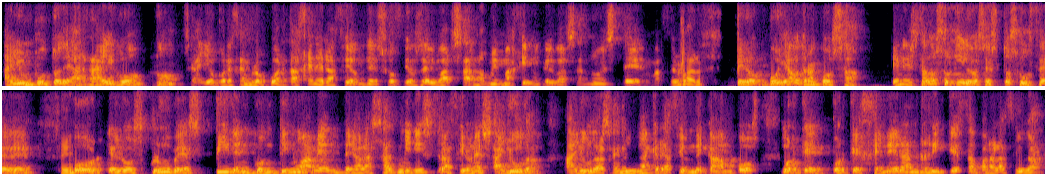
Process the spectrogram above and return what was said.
Hay un punto de arraigo, ¿no? O sea, yo, por ejemplo, cuarta generación de socios del Barça, no me imagino que el Barça no esté en Barcelona. Pero voy a otra cosa. En Estados Unidos esto sucede porque los clubes piden continuamente a las administraciones ayuda, ayudas en la creación de campos. ¿Por qué? Porque generan riqueza para la ciudad.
